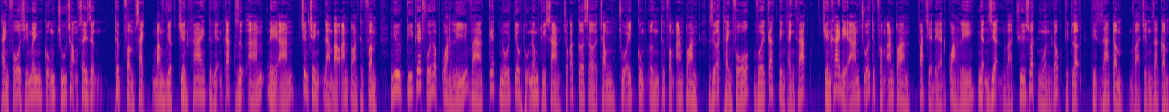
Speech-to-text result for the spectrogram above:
thành phố Hồ Chí Minh cũng chú trọng xây dựng thực phẩm sạch bằng việc triển khai thực hiện các dự án, đề án, chương trình đảm bảo an toàn thực phẩm như ký kết phối hợp quản lý và kết nối tiêu thụ nông thủy sản cho các cơ sở trong chuỗi cung ứng thực phẩm an toàn giữa thành phố với các tỉnh thành khác triển khai đề án chuỗi thực phẩm an toàn, phát triển đề án quản lý, nhận diện và truy xuất nguồn gốc thịt lợn, thịt da cầm và trứng da cầm.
